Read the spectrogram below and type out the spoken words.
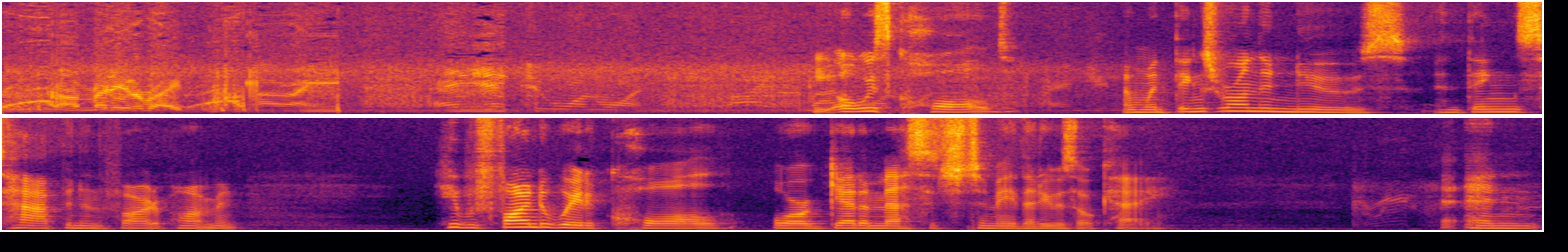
I'm ready to write. All right. Engine 211. He always called, and when things were on the news and things happened in the fire department, he would find a way to call or get a message to me that he was okay. And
